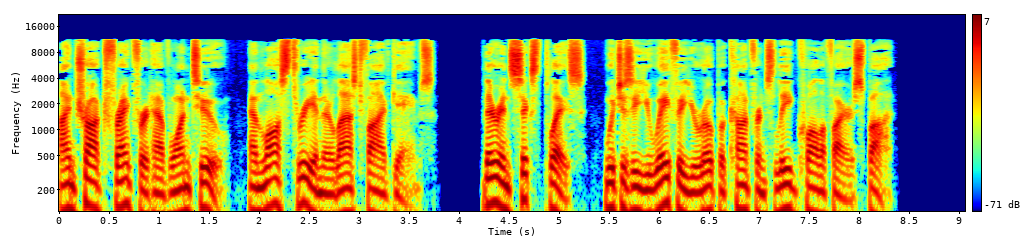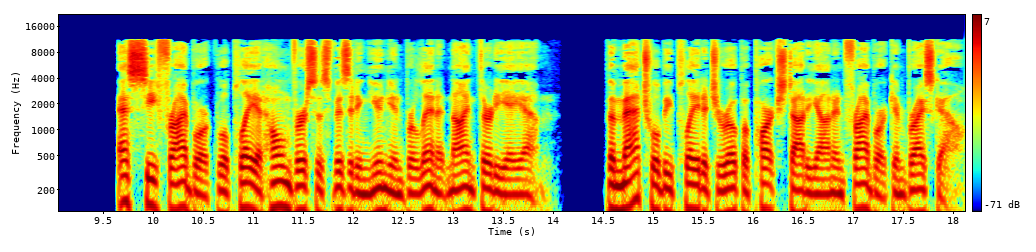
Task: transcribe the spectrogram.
Eintracht Frankfurt have won 2, and lost 3 in their last 5 games. They're in sixth place, which is a UEFA Europa Conference League qualifier spot. SC Freiburg will play at home versus visiting Union Berlin at 9:30 a.m. The match will be played at Europa Park Stadion in Freiburg im Breisgau.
